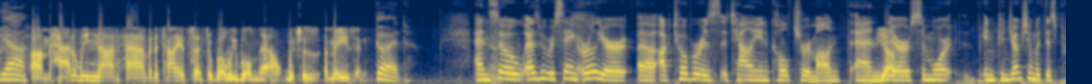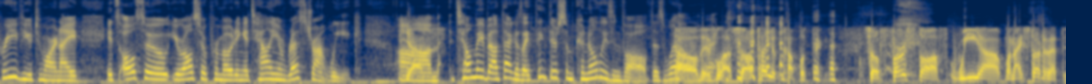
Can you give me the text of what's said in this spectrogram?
Yeah. Um, how do we not have an Italian center? Well, we will now, which is amazing. Good. And so, as we were saying earlier, uh, October is Italian Culture Month, and Yep. there are some more in conjunction with this preview tomorrow night. It's also you're also promoting Italian Restaurant Week. Um, Tell me about that because I think there's some cannolis involved as well. Oh, there's right? lots. So I'll tell you a couple of things. So first off, we uh, when I started at the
